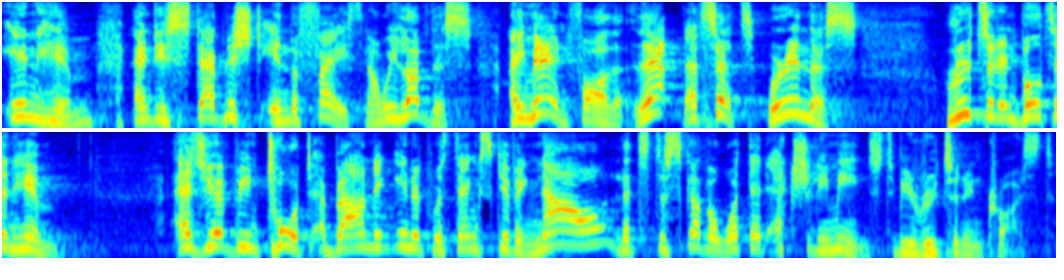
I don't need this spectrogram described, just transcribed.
in him, and established in the faith. Now we love this. Amen, Father. Yeah, that's it. We're in this. Rooted and built in him as you have been taught, abounding in it with thanksgiving. Now, let's discover what that actually means to be rooted in Christ.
